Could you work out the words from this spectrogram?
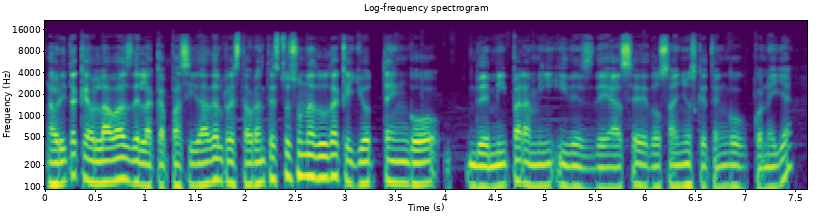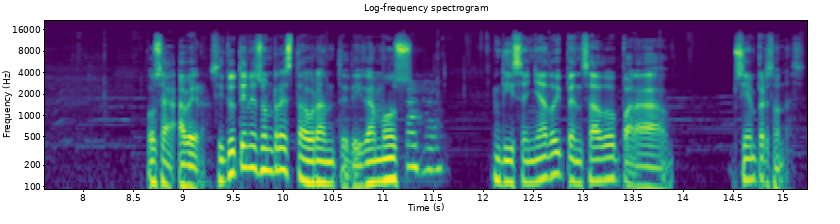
ahorita que hablabas de la capacidad del restaurante, esto es una duda que yo tengo de mí para mí y desde hace dos años que tengo con ella. O sea, a ver, si tú tienes un restaurante, digamos, diseñado y pensado para 100 personas,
